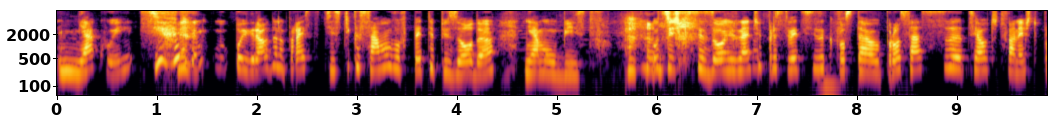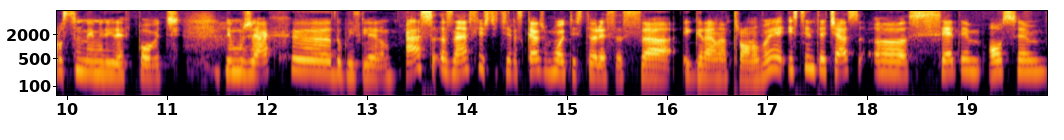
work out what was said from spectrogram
някой си поиграл да направи статистика само в пет епизода няма убийство. От всички сезони. Значи, представете си за какво става въпрос. Аз цялото това нещо просто не ми дойде в повече. Не можах да го изгледам. Аз, знаеш ли, ще ти разкажа моята история с а, Игра на тронове. Истината е, че аз а, 7, 8,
